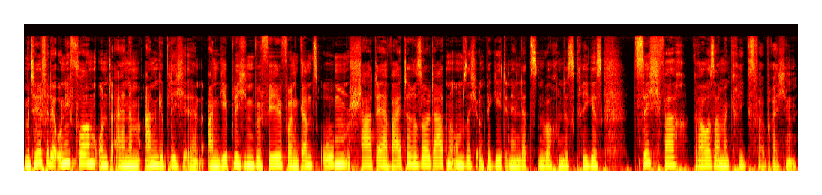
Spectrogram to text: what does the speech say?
Mithilfe der Uniform und einem angeblich, äh, angeblichen Befehl von ganz oben schart er weitere Soldaten um sich und begeht in den letzten Wochen des Krieges zigfach grausame Kriegsverbrechen.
